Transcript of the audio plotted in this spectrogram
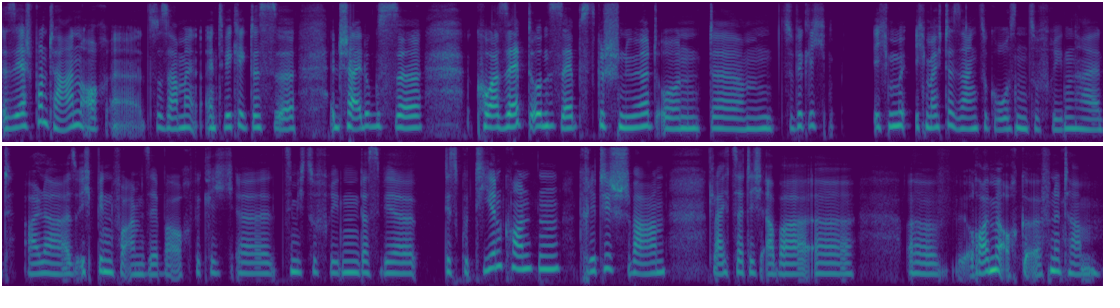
sehr spontan auch äh, zusammen entwickeltes äh, Entscheidungskorsett uns selbst geschnürt und ähm, zu wirklich ich, ich möchte sagen, zur großen Zufriedenheit aller. Also ich bin vor allem selber auch wirklich äh, ziemlich zufrieden, dass wir diskutieren konnten, kritisch waren, gleichzeitig aber äh, äh, Räume auch geöffnet haben.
